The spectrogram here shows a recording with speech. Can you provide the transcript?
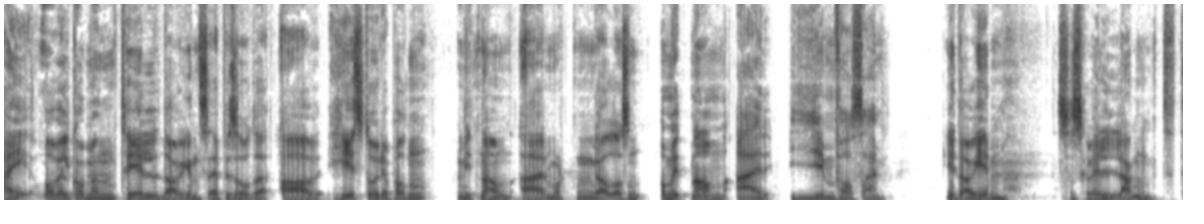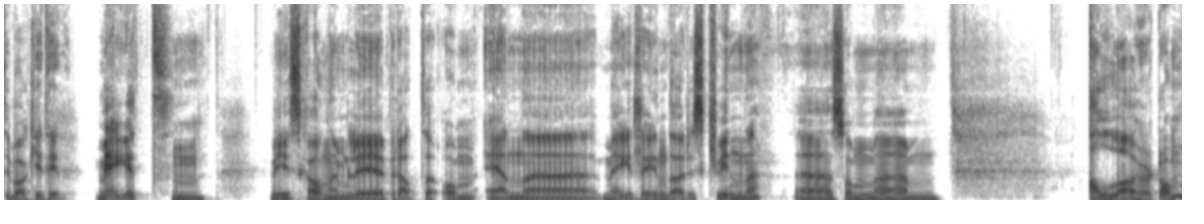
Hei og velkommen til dagens episode av Historiepodden. Mitt navn er Morten Galaasen. Og mitt navn er Jim Fosheim. I dag, Jim, så skal vi langt tilbake i tid. Meget. Mm. Vi skal nemlig prate om en uh, meget legendarisk kvinne uh, som uh, alle har hørt om.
